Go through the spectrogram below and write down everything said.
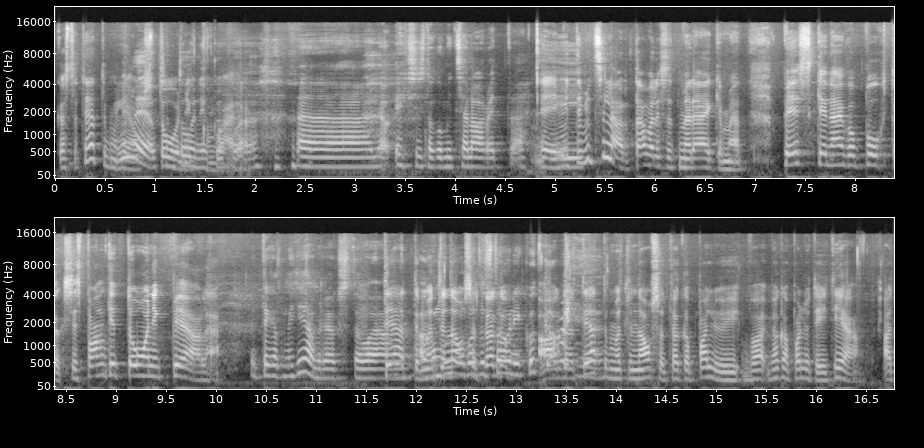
kas te teate, mille jaoks toonik on vaja? Äh, no ehk siis nagu mitselaarvett või? ei, mitte mitselaar, tavaliselt me räägime, et peske nägu puhtaks, siis pange toonik peale. et tegelikult ma ei tea, mille jaoks seda vaja on. teate, ma ütlen ausalt väga, aga teate, ma ütlen ausalt, väga palju, väga paljud ei tea, aga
